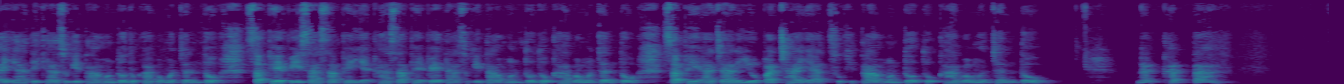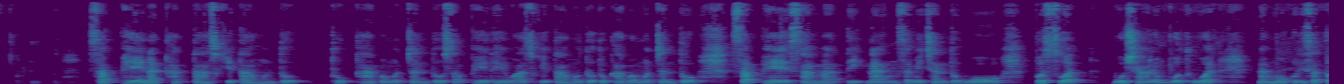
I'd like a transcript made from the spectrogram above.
อายาติกาสุขิตาหนโตทุกข้าบมุจจันโตสัพเพปีซาสัพเพยะฆาสัพเพเปตาสุขิตาหนโตทุกข้าบมุจจันโตสัพเพอาจาริโยปัจชายะสุขิตาหนโตทุกข้าบมุจจันโตนักขัตตา สัพเพนักขตาสุขิตาหนตุทุกข้าปมจจันโตสัพเพเทวาสุขิตาหนตุทุกข้าปมจจันโตสัพเพสามตินังสมิชันตุโว บทสวดบูชาหลวงปู่ทวดนโมพุทธิสตโต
